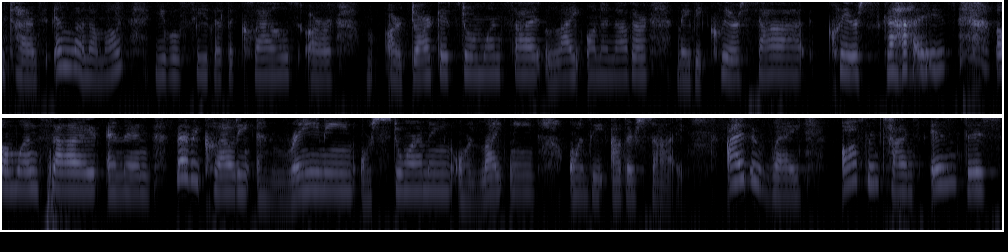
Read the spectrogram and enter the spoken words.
oftentimes in Lenormand, you will see that the clouds are are darkest on one side, light on another, maybe clear side, clear skies on one side, and then very cloudy and raining or storming or lightning on the other side. Either way, oftentimes in this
